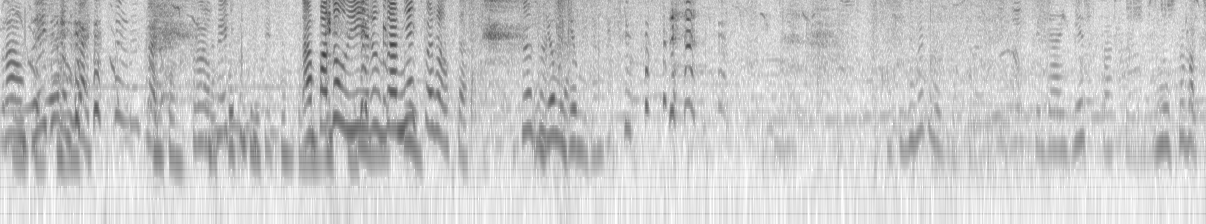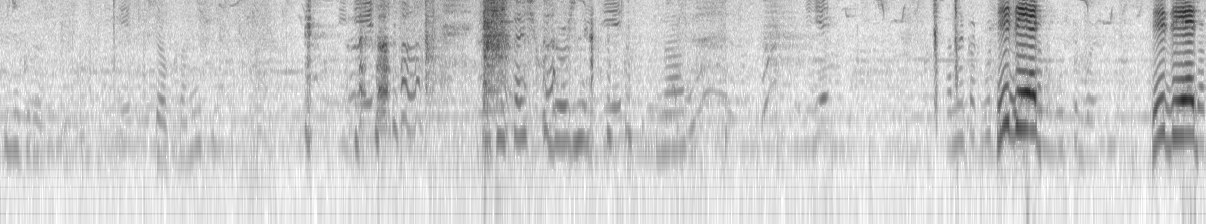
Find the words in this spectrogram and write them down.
Правым плечиком, Кать. Кать, там, правым плечиком. Там подол ей разровняйте, пожалуйста. Все, идем, идем, идем. Да, ешь так. Ну, собак сиди куда. Все, конечно. Как настоящий художник. Да. Сидеть! Она как Сидеть! Нормально.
